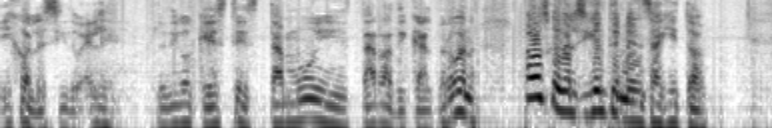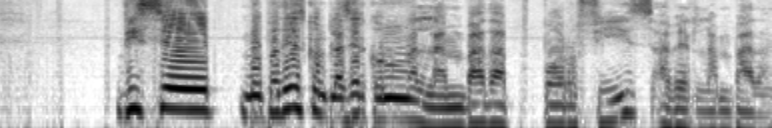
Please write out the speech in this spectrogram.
híjole, sí duele. Les digo que este está muy, está radical. Pero bueno, vamos con el siguiente mensajito. Dice, ¿me podrías complacer con una lambada, porfis? A ver, lambada.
